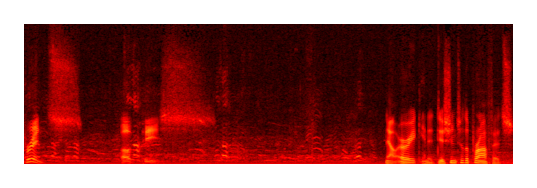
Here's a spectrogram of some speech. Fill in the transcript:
Prince of Peace. Now, Erik, in addition to the prophets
